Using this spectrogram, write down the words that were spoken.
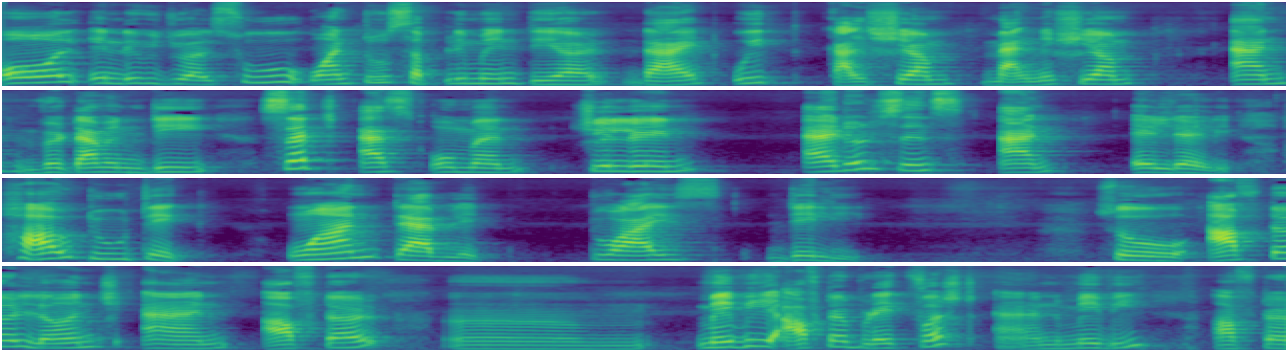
all individuals who want to supplement their diet with calcium magnesium and vitamin D such as women children adult and elderly how to take one tablet twice daily So, after lunch and after um, maybe after breakfast and maybe after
